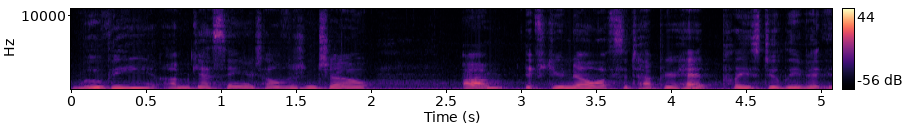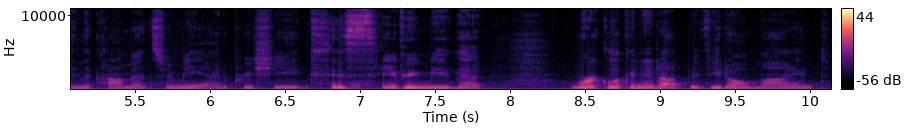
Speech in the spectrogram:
movie, I'm guessing, or television show. Um, if you know off the top of your head, please do leave it in the comments for me. I'd appreciate saving me the work looking it up if you don't mind.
